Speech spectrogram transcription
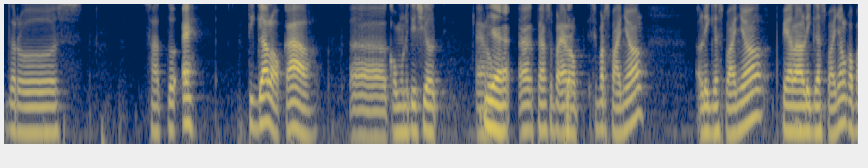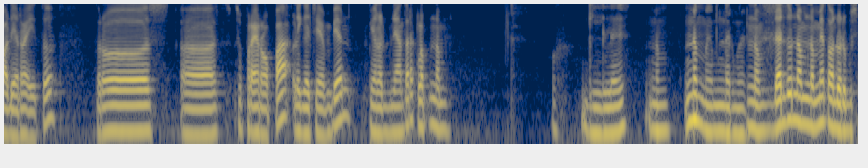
terus satu eh tiga lokal eh, Community Shield Eropa Iya. eh, Piala Super Eropa Super Spanyol Liga Spanyol Piala Liga Spanyol Copa del Rey itu terus eh, Super Eropa Liga Champion Piala Dunia antar klub 6 Gila ya. 6 6 ya benar benar. 6 dan tuh 6 6 nya tahun 2009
